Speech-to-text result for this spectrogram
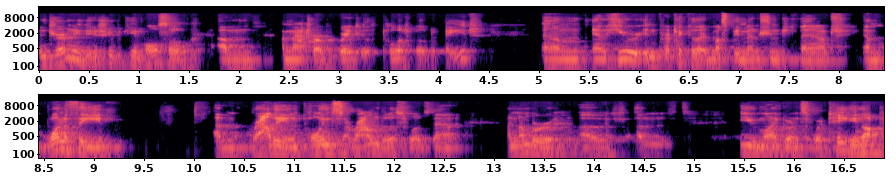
In Germany, the issue became also um, a matter of a great deal of political debate. Um, and here in particular, it must be mentioned that um, one of the um, rallying points around this was that a number of um, EU migrants were taking up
